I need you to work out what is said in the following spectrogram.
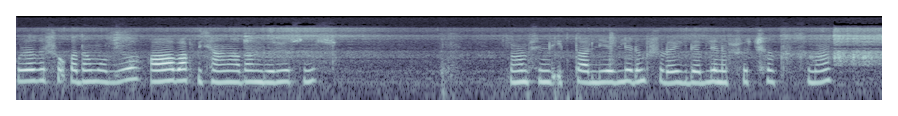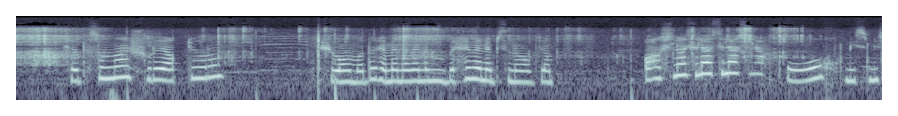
Burada çok adam oluyor. Aa bak bir tane adam görüyorsunuz. Tamam şimdi iptalleyebilirim. Şuraya gidebilirim. Şu çatısına. Çatısından şuraya atlıyorum. Bir şey olmadı. Hemen hemen hemen, hepsini alacağım. Aa silah silah silah silah. Oh mis mis.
